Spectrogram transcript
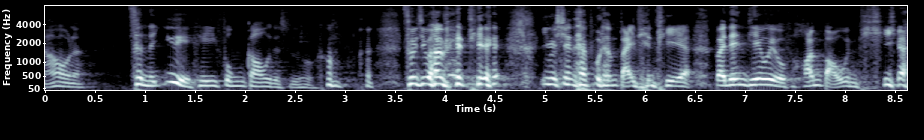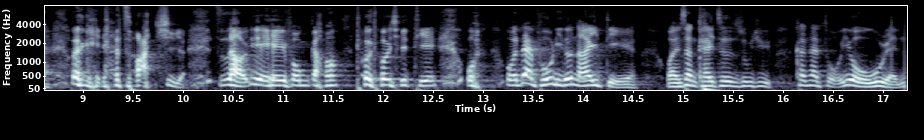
然后呢？趁着月黑风高的时候，出去外面贴，因为现在不能白天贴，白天贴会有环保问题啊，会给他抓去啊，只好月黑风高偷偷去贴。我我在铺里都拿一叠，晚上开车出去看看左右无人，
